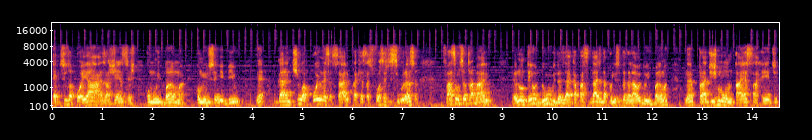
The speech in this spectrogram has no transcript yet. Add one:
É preciso apoiar as agências como o IBAMA, como o ICMBio, né? garantir o apoio necessário para que essas forças de segurança façam o seu trabalho. Eu não tenho dúvidas da capacidade da Polícia Federal e do IBAMA né, para desmontar essa rede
